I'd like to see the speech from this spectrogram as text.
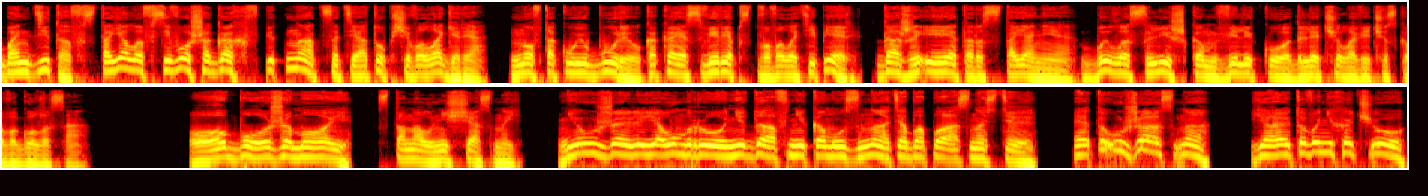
бандитов стояла всего шагах в пятнадцати от общего лагеря, но в такую бурю, какая свирепствовала теперь, даже и это расстояние было слишком велико для человеческого голоса. «О, боже мой!» — стонал несчастный. «Неужели я умру, не дав никому знать об опасности? Это ужасно! Я этого не хочу!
